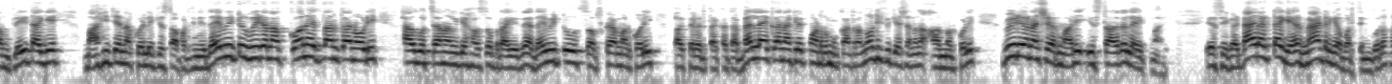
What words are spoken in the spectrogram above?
ಕಂಪ್ಲೀಟ್ ಆಗಿ ಮಾಹಿತಿಯನ್ನು ಕೊಡ್ಲಿಕ್ಕೆ ಇಷ್ಟಪಡ್ತೀನಿ. ದಯವಿಟ್ಟು ವಿಡಿಯೋನ ಕೊನೆ ತನಕ ನೋಡಿ ಹಾಗೂ ಚಾನಲ್ಗೆ ಹೊಸೊಬ್ಬರಾಗಿದ್ದರೆ ದಯವಿಟ್ಟು ಸಬ್ಸ್ಕ್ರೈಬ್ ಮಾಡ್ಕೊಳ್ಳಿ. ಪಕ್ಕದಲ್ಲಿರ್ತಕ್ಕಂಥ ಬೆಲ್ ಐಕಾನ ಕ್ಲಿಕ್ ಮಾಡೋದ್ರ ಮುಖಾಂತರ ನೋಟಿಫಿಕೇಶನ್ ಅನ್ನು ಆನ್ ಮಾಡ್ಕೊಳ್ಳಿ. ವಿಡಿಯೋನ ಶೇರ್ ಮಾಡಿ, ಇಷ್ಟ ಆದರೆ ಲೈಕ್ ಮಾಡಿ. ಎಸ್ ಈಗ ಡೈರೆಕ್ಟಾಗಿ ಮ್ಯಾಟ್ರಿಗೆ ಬರ್ತೀನಿ ಗುರು.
